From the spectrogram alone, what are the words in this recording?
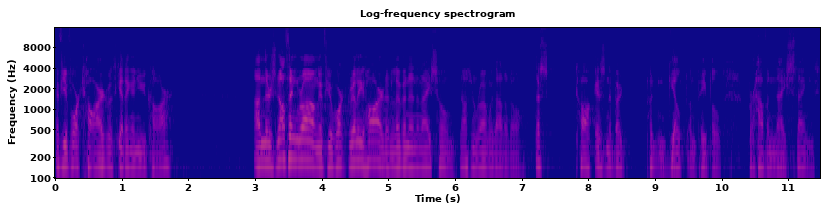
if you've worked hard with getting a new car. And there's nothing wrong if you worked really hard and living in a nice home. Nothing wrong with that at all. This talk isn't about putting guilt on people for having nice things.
